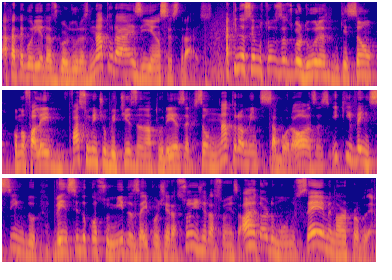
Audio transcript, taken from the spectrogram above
a categoria das gorduras naturais e ancestrais. Nós temos todas as gorduras que são, como eu falei, facilmente obtidas na natureza, que são naturalmente saborosas e que vêm sendo, sendo consumidas aí por gerações e gerações ao redor do mundo sem o menor problema.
